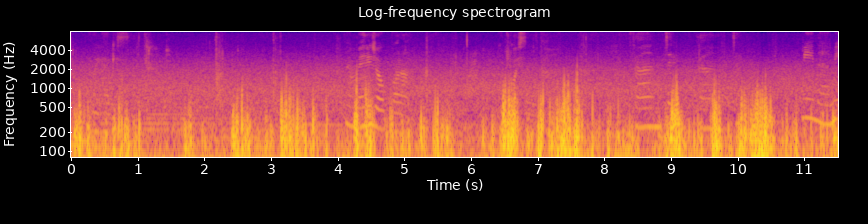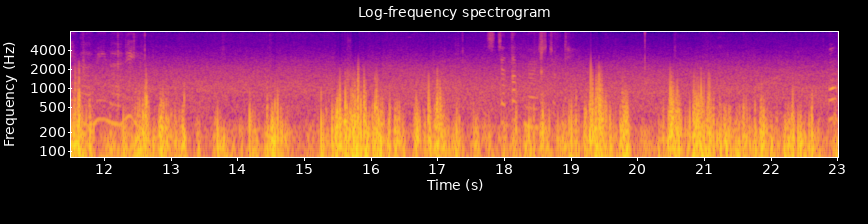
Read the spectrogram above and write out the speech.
구이하겠습니다. 그냥 매니저 오빠랑 걷고 있습니다. 산책, 산책, 미나, 미나, 미나리. 진짜 딱 날씨 좋다. 어?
